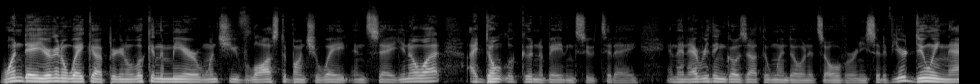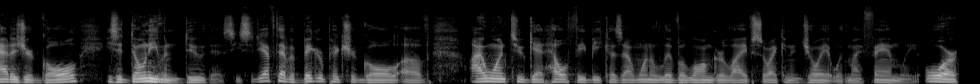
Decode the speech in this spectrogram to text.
one day you're going to wake up, you're going to look in the mirror once you've lost a bunch of weight and say, you know what? I don't look good in a bathing suit today. And then everything goes out the window and it's over. And he said, if you're doing that as your goal, he said, don't even do this. He said, you have to have a bigger picture goal of, I want to get healthy because I want to live a longer life so I can enjoy it with my family. Or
